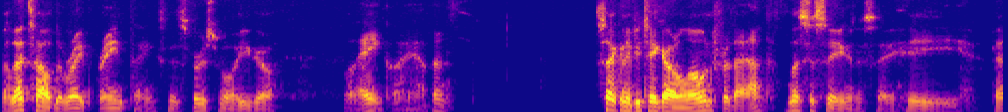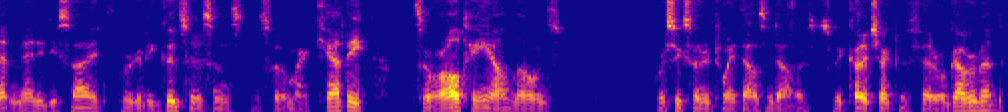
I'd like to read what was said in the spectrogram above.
Now that's how the right brain thinks is first of all, you go, well, that ain't going to happen. Second, if you take out a loan for that, let's just say you're going to say, hey, Pat and Maddie decide we're going to be good citizens. And so my Kathy, so we're all taking out loans for $620,000. So we cut a check to the federal government,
